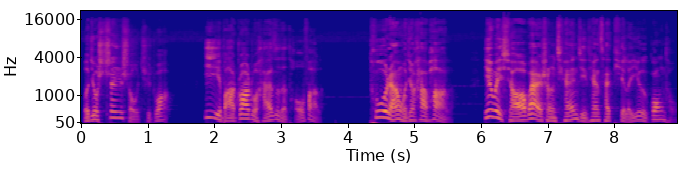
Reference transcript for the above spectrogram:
我就伸手去抓，一把抓住孩子的头发了。突然我就害怕了，因为小外甥前几天才剃了一个光头。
